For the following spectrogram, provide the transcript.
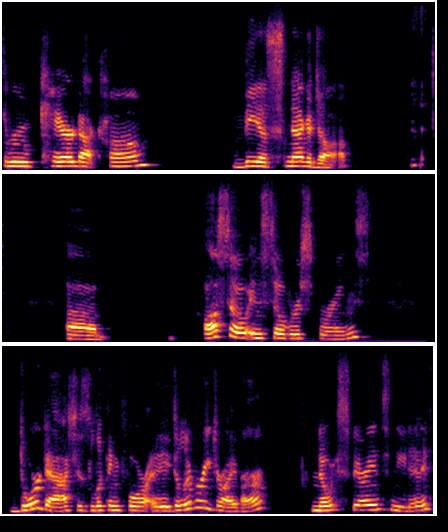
through care.com via Snagajob. Um, also in Silver Springs, DoorDash is looking for a delivery driver, no experience needed.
